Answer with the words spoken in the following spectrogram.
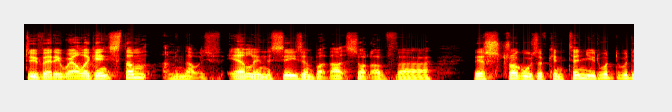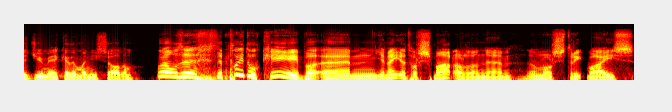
do very well against them. I mean, that was early in the season, but that sort of. Uh, their struggles have continued. What what did you make of them when you saw them? Well, they they played okay, but um, United were smarter than them. They're more streetwise.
